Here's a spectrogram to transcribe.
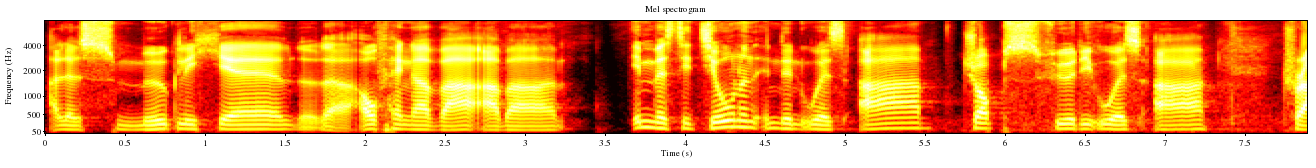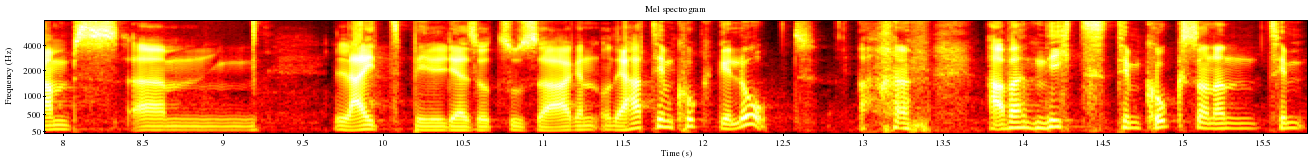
alles Mögliche. Der Aufhänger war aber Investitionen in den USA, Jobs für die USA, Trumps ähm, Leitbilder sozusagen. Und er hat Tim Cook gelobt. aber nicht Tim Cook, sondern Tim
